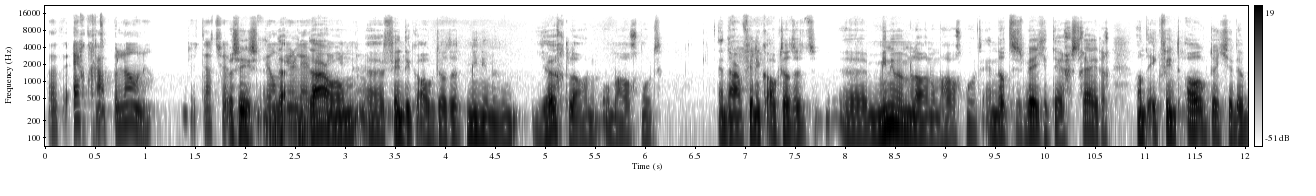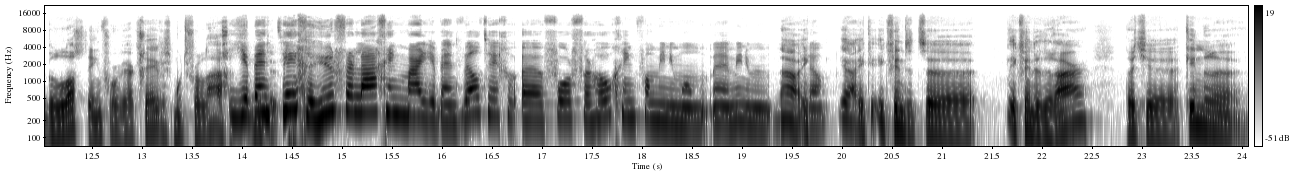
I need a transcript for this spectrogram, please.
dat het echt gaat belonen. Dus dat ze Precies, veel Da- meer leuke daarom eh, vind ik ook dat het minimum jeugdloon omhoog moet. En daarom vind ik ook dat het eh, minimumloon omhoog moet. En dat is een beetje tegenstrijdig. Want ik vind ook dat je de belasting voor werkgevers moet verlagen. Je bent tegen huurverlaging, maar je bent wel tegen, eh, voor verhoging van minimum, eh minimum Nou, ik, ja, ik, ik, vind het, ik vind het raar dat je kinderen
